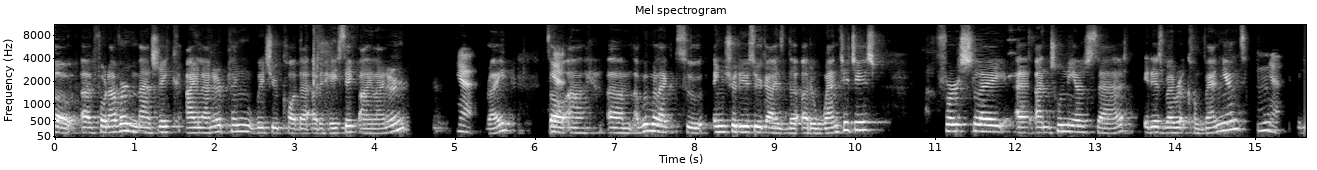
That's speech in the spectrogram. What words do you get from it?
So uh, for our magic eyeliner pen, which you call the adhesive eyeliner. Yeah. Right. So Yeah. uh, um, we would like to introduce you guys the advantages. Firstly, as Antonia said, it is very convenient. Yeah. It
